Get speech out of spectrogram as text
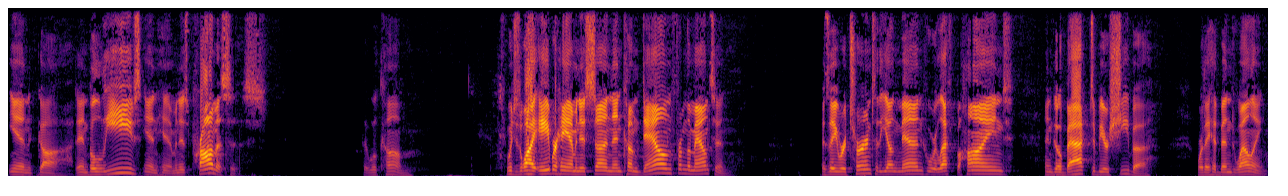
in God and believes in him and his promises that will come which is why Abraham and his son then come down from the mountain as they return to the young men who were left behind and go back to Beersheba, where they had been dwelling.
